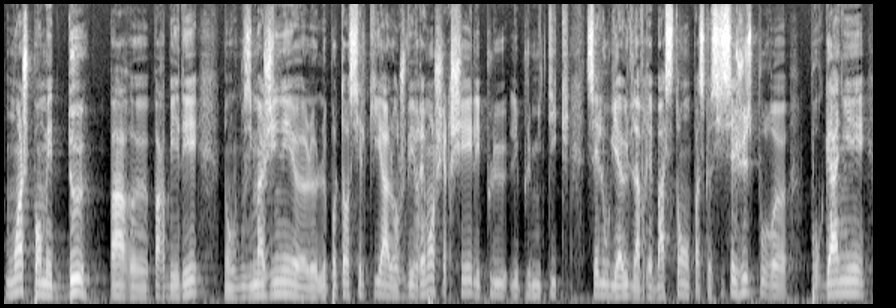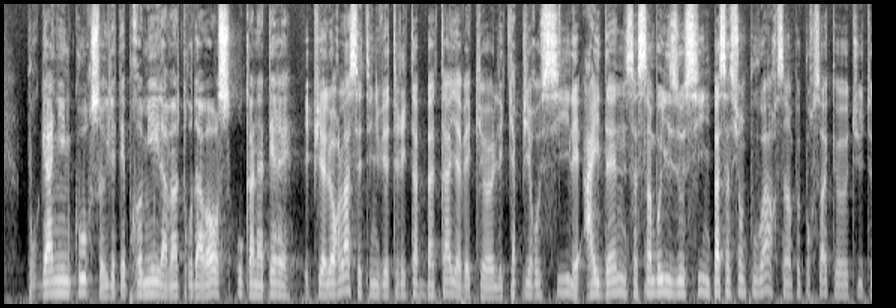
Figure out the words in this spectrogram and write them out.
moi, je peux en mettre deux par, euh, par BD. Donc, vous imaginez euh, le, le potentiel qu'il y a. Alors, je vais vraiment chercher les plus, les plus mythiques, celles où il y a eu de la vraie baston. Parce que si c'est juste pour, euh, pour gagner... Pour gagner une course, il était premier, il avait un tour d'avance, aucun intérêt. Et puis alors là, c'était une véritable bataille avec les Capirossi, les Hayden. Ça symbolise aussi une passation de pouvoir. C'est un peu pour ça que tu tu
